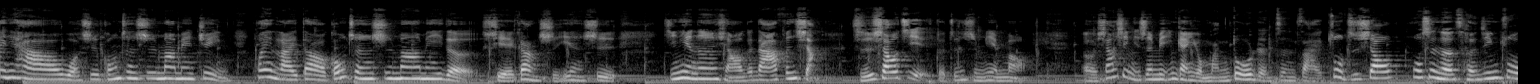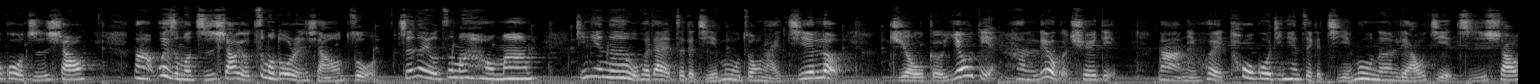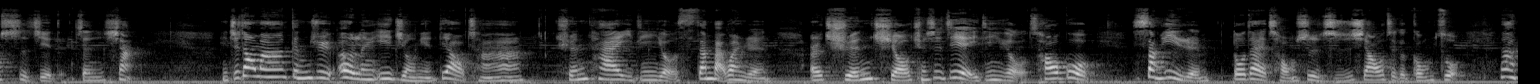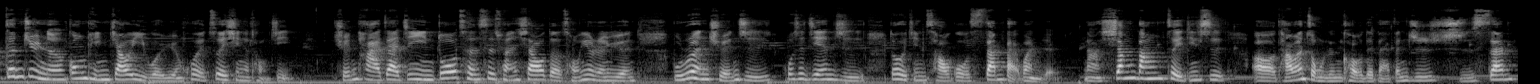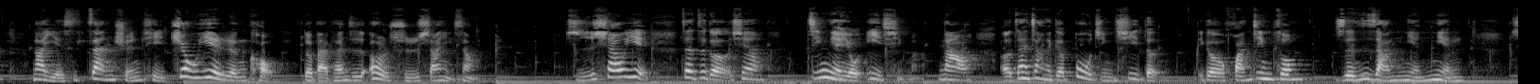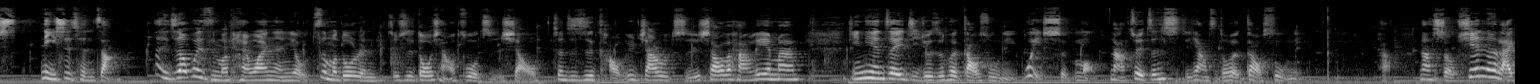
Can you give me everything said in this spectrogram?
嗨，你好，我是工程师妈咪 Jane，欢迎来到工程师妈咪的斜杠实验室。今天呢，想要跟大家分享直销界的真实面貌。呃，相信你身边应该有蛮多人正在做直销，或是呢曾经做过直销。那为什么直销有这么多人想要做？真的有这么好吗？今天呢，我会在这个节目中来揭露九个优点和六个缺点。那你会透过今天这个节目呢，了解直销世界的真相。你知道吗？根据二零一九年调查，全台已经有三百万人，而全球全世界已经有超过上亿人都在从事直销这个工作。那根据呢公平交易委员会最新的统计，全台在经营多层次传销的从业人员，不论全职或是兼职，都已经超过三百万人。那相当，这已经是呃台湾总人口的百分之十三，那也是占全体就业人口的百分之二十三以上。直销业在这个像今年有疫情嘛，那呃在这样的一个不景气的一个环境中。仍然年年逆势成长。那你知道为什么台湾人有这么多人就是都想要做直销，甚至是考虑加入直销的行列吗？今天这一集就是会告诉你为什么。那最真实的样子都会告诉你。好，那首先呢，来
